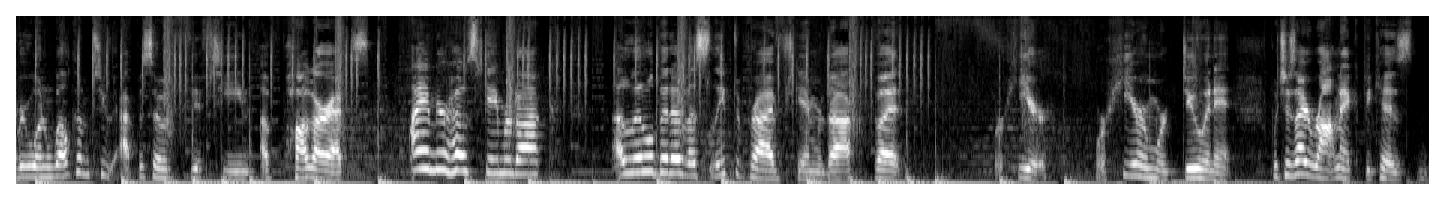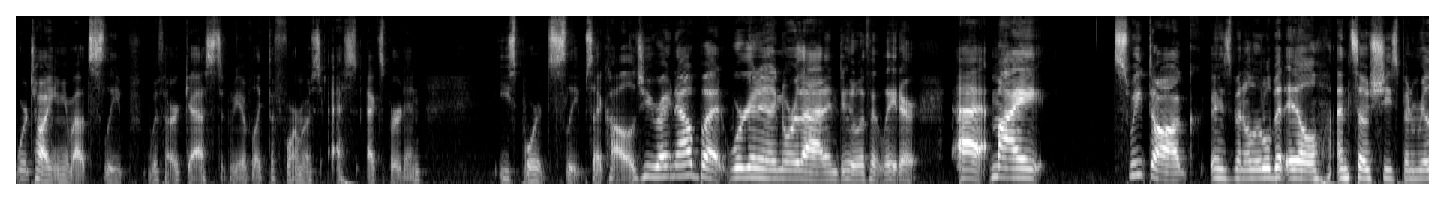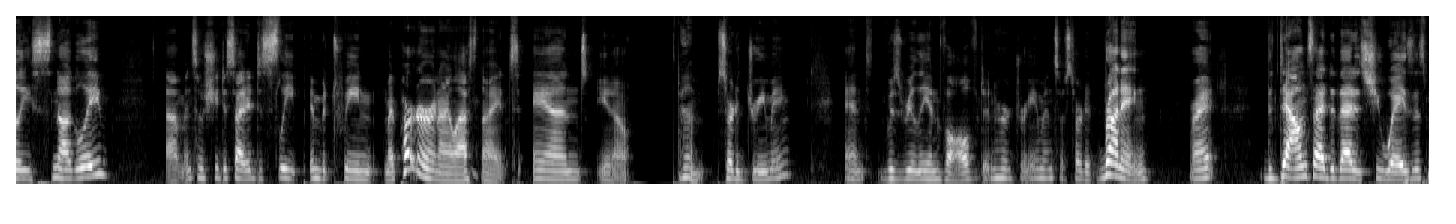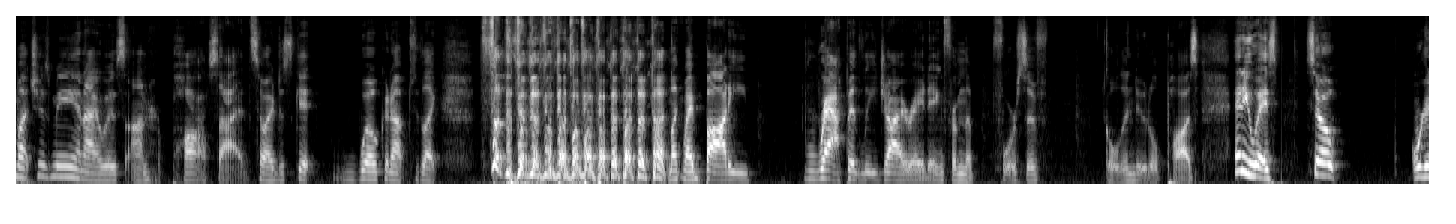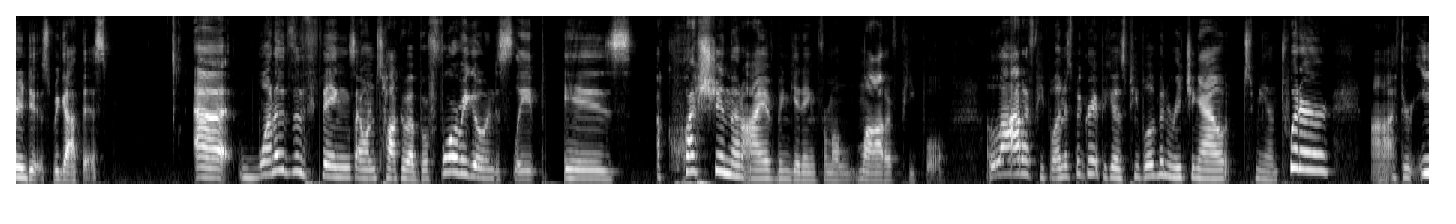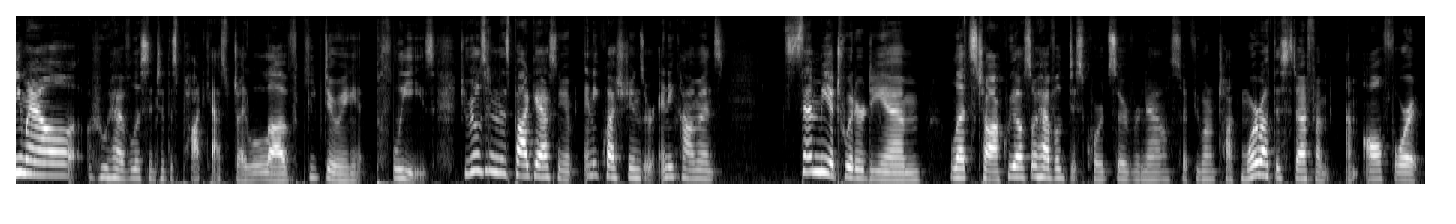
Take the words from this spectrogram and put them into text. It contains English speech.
everyone. Welcome to episode 15 of PogRx. I am your host, Gamer Doc. A little bit of a sleep deprived Gamer Doc, but we're here. We're here and we're doing it, which is ironic because we're talking about sleep with our guest, and we have like the foremost es- expert in esports sleep psychology right now, but we're going to ignore that and deal with it later. Uh, my sweet dog has been a little bit ill, and so she's been really snuggly. Um, and so she decided to sleep in between my partner and I last night, and you know, um, started dreaming, and was really involved in her dream, and so started running. Right. The downside to that is she weighs as much as me, and I was on her paw side, so I just get woken up to like, like my body rapidly gyrating from the force of golden doodle paws. Anyways, so we're gonna do this. We got this. Uh, one of the things I want to talk about before we go into sleep is a question that I have been getting from a lot of people. A lot of people, and it's been great because people have been reaching out to me on Twitter, uh, through email, who have listened to this podcast, which I love. Keep doing it, please. If you're listening to this podcast and you have any questions or any comments, send me a Twitter DM. Let's talk. We also have a Discord server now, so if you want to talk more about this stuff, I'm I'm all for it.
